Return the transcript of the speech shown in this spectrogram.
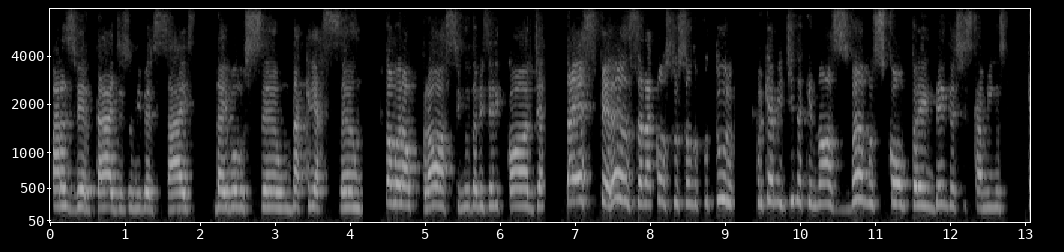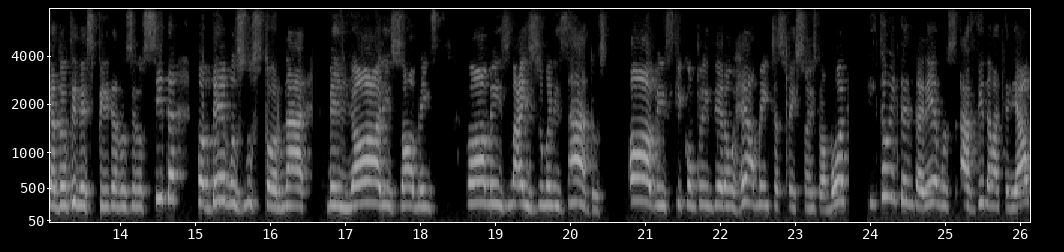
para as verdades universais da evolução, da criação, do amor ao próximo, da misericórdia, da esperança, da construção do futuro, porque à medida que nós vamos compreendendo esses caminhos que a doutrina espírita nos elucida, podemos nos tornar melhores homens homens mais humanizados, homens que compreenderam realmente as feições do amor, então entenderemos a vida material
